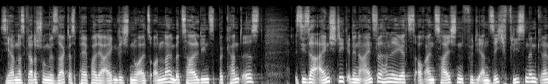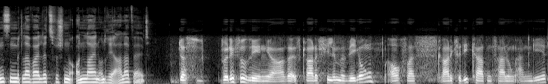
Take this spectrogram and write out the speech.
Sie haben das gerade schon gesagt, dass PayPal ja eigentlich nur als Online-Bezahldienst bekannt ist. Ist dieser Einstieg in den Einzelhandel jetzt auch ein Zeichen für die an sich fließenden Grenzen mittlerweile zwischen Online und realer Welt? Das würde ich so sehen, ja. Da ist gerade viel in Bewegung, auch was gerade Kreditkartenzahlungen angeht.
